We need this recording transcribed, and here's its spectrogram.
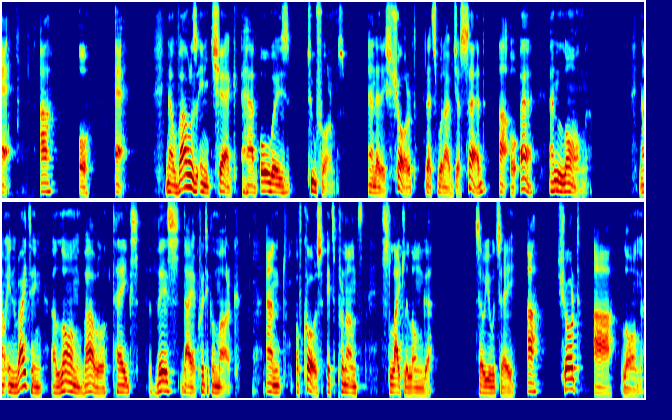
E. A, O. Now, vowels in Czech have always two forms, and that is short, that's what I've just said, a o e, and long. Now, in writing, a long vowel takes this diacritical mark, and of course, it's pronounced slightly longer. So you would say a short, a long.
